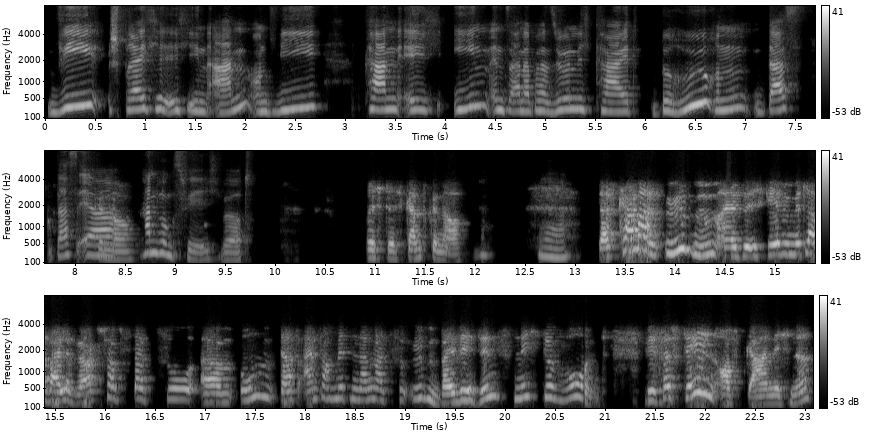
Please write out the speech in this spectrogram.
wie spreche ich ihn an und wie kann ich ihn in seiner Persönlichkeit berühren, dass, dass er genau. handlungsfähig wird. Richtig, ganz genau. Ja. Das kann man üben. Also ich gebe mittlerweile Workshops dazu, ähm, um das einfach miteinander zu üben, weil wir sind es nicht gewohnt. Wir verstehen oft gar nicht, ne?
